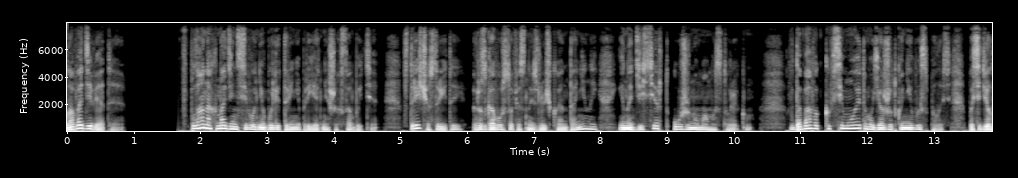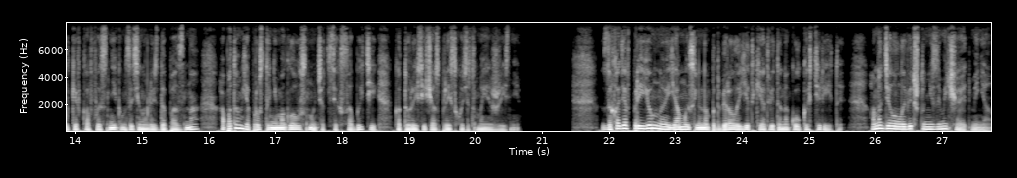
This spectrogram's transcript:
Глава девятая. В планах на день сегодня были три неприятнейших события. Встреча с Ритой, разговор с офисной злючкой Антониной и на десерт ужин у мамы с Ториком. Вдобавок ко всему этому я жутко не выспалась. Посиделки в кафе с Ником затянулись допоздна, а потом я просто не могла уснуть от всех событий, которые сейчас происходят в моей жизни. Заходя в приемную, я мысленно подбирала едкие ответы на колкости Риты. Она делала вид, что не замечает меня,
